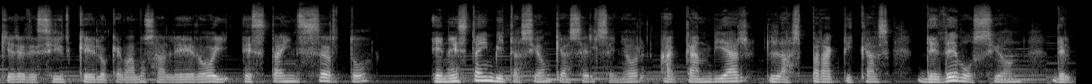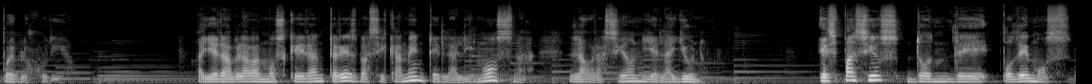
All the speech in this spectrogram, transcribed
quiere decir que lo que vamos a leer hoy está inserto en esta invitación que hace el Señor a cambiar las prácticas de devoción del pueblo judío. Ayer hablábamos que eran tres básicamente, la limosna, la oración y el ayuno. Espacios donde podemos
